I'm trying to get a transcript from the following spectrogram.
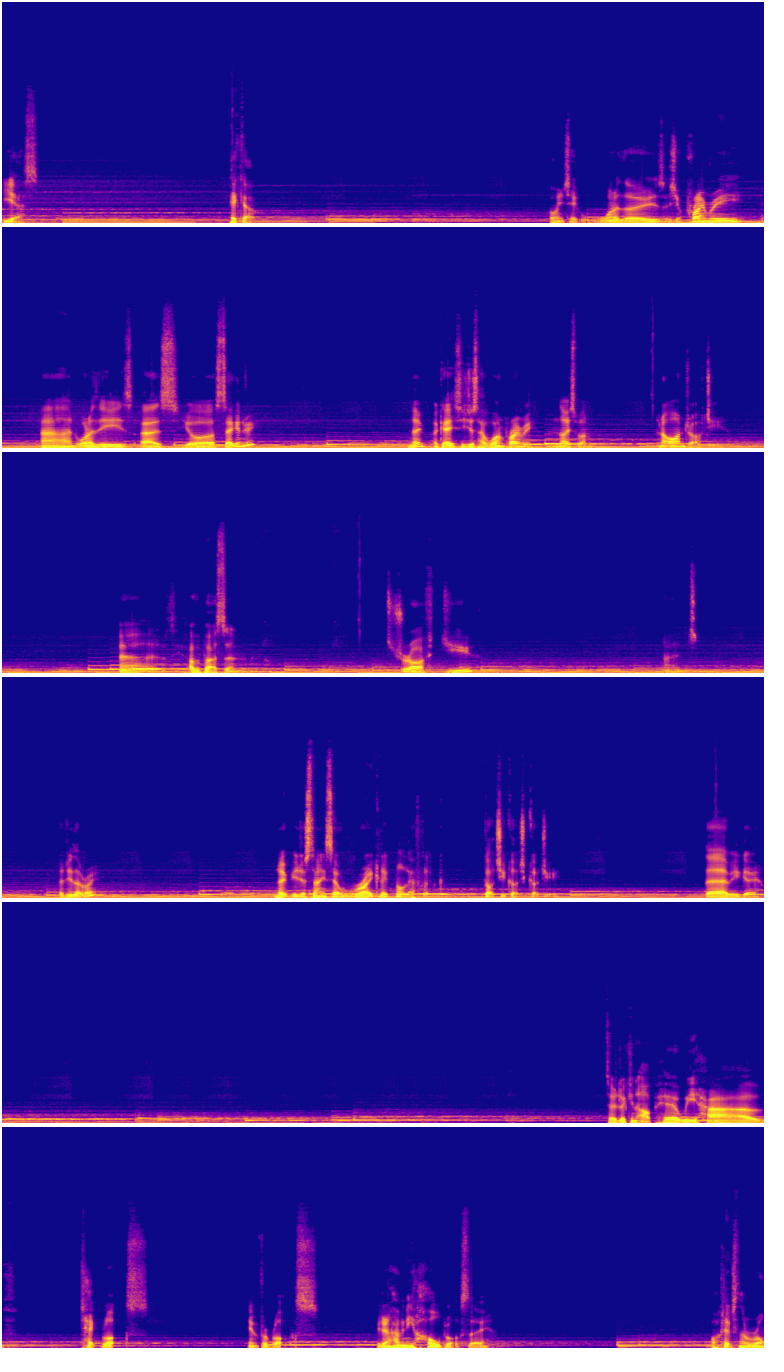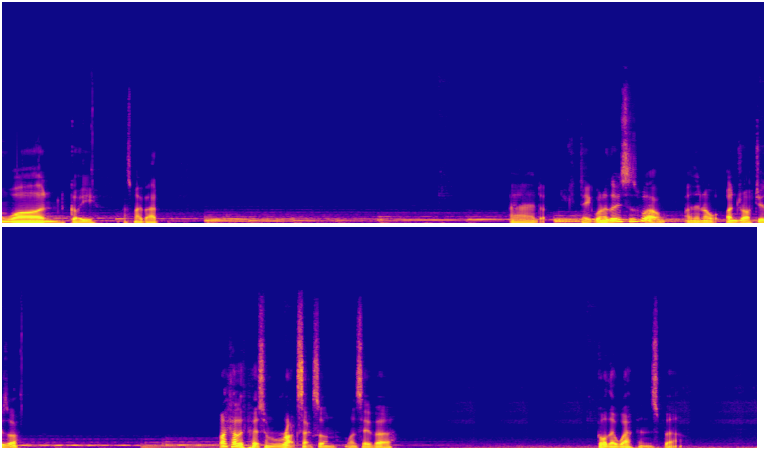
Yes. Pick up. Want you take one of those as your primary and one of these as your secondary? No? Okay, so you just have one primary. Nice one. And I'll undraft you. And the other person. Draft you. And did I do that right? Nope, you're just standing still. Right click, not left click. Got you, got you, got you. There we go. So looking up here, we have tech blocks, infra blocks. We don't have any hull blocks though. Oh, I clicked on the wrong one. Got you. That's my bad. And you can take one of those as well. And then I'll undraft you as well. I like how they've put some rucksacks on once they've uh, got their weapons, but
